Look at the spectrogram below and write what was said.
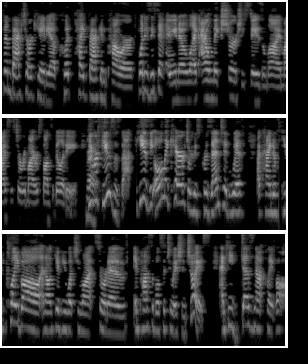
them back to Arkadia, put Pike back in power. What does he say? You know, like, I'll make sure she stays in line, my sister with my responsibility. Right. He refuses that. He is the only character who's presented with a kind of, you play ball and I'll give you what you want sort of impossible situation choice. And he does not play ball.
